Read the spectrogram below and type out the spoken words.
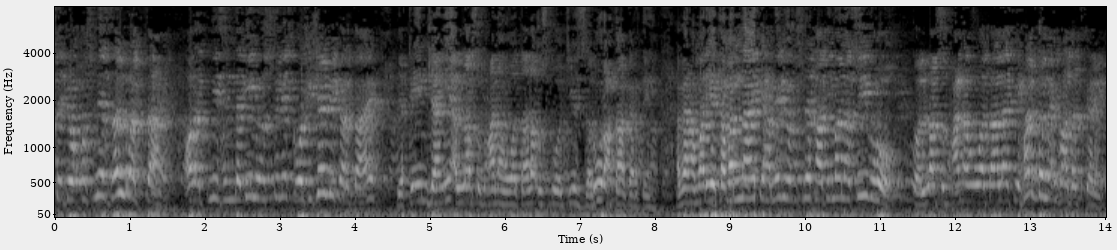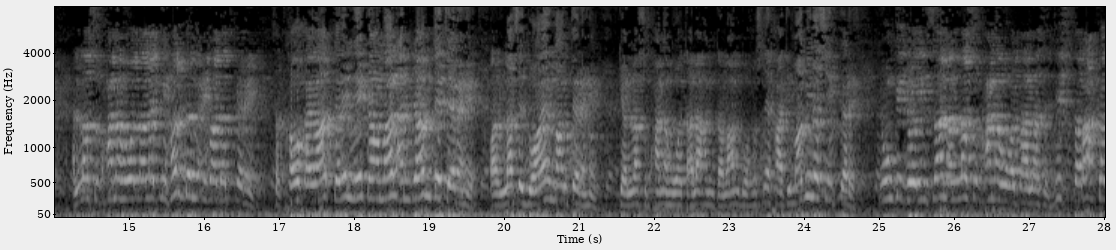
سے جو حسن زن رکھتا ہے اور اپنی زندگی میں اس کے لیے کوششیں بھی کرتا ہے، یقین جانیے اللہ سبحانہ ہوا تعالیٰ اس کو وہ چیز ضرور عطا کرتے ہیں۔ اگر ہماری یہ تمنا ہے کہ ہمیں بھی حسن خاتمہ نصیب ہو، تو اللہ سبحانہ ہوا تعالیٰ کی ہر دم عبادت کریں۔ اللہ سبحانہ ہوا تعالیٰ کی ہر دم عبادت کریں۔ صدقہ و خیرات کریں، نیک اعمال انجام دیتے رہیں اور اللہ سے دعائیں مانگتے رہیں۔ کہ اللہ سبحانہ ہوا تعالیٰ ہم تمام کو حسن خاتمہ بھی نصیب کرے۔ کیونکہ جو انسان اللہ سبحانہ ہوا تعالیٰ سے جس طرح کا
